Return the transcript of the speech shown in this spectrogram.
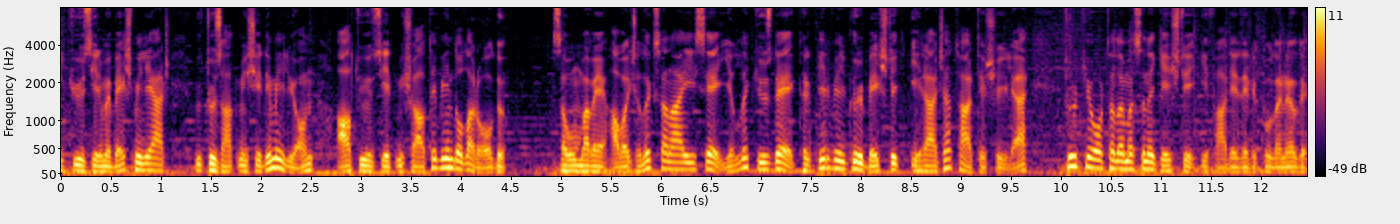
225 milyar 367 milyon 676 bin dolar oldu. Savunma ve havacılık sanayi ise yıllık %41,5'lik ihracat artışıyla Türkiye ortalamasını geçti ifadeleri kullanıldı.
